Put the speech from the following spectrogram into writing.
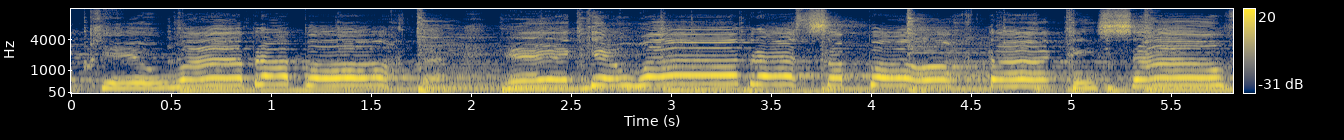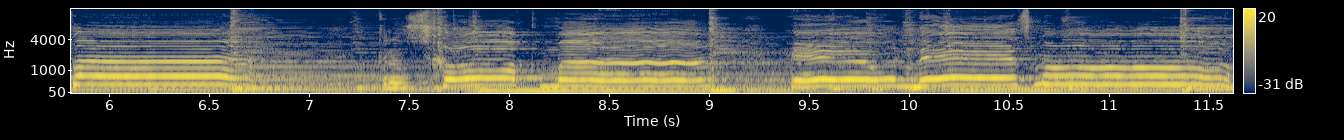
que eu abra a porta, é que eu abra essa porta. Quem salva, transforma, o mesmo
